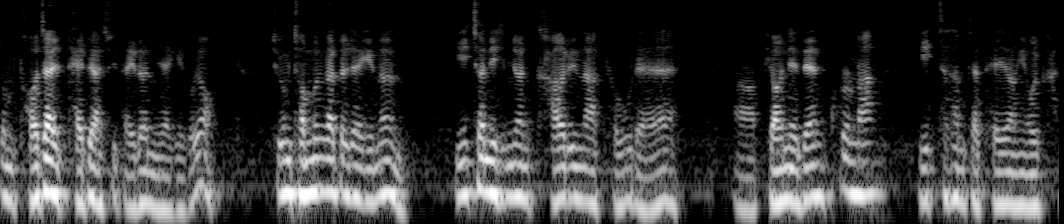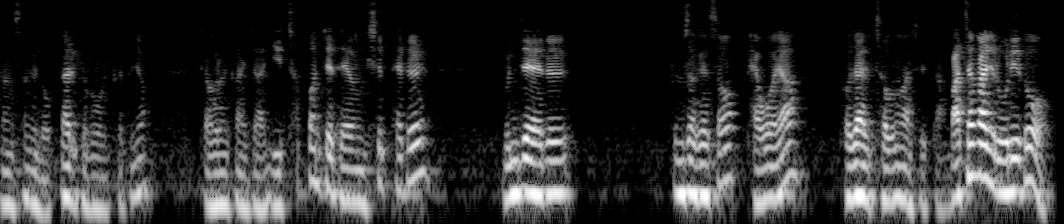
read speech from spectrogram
좀 더 잘 대비할 수 있다 이런 이야기고요. 지금 전문가들 얘기는 2020년 가을이나 겨울에 어, 변이된 코로나 2차, 3차 대응이 올 가능성이 높다 이렇게 보고 있거든요. 자, 그러니까 이제 이 첫 번째 대응 실패를 문제를 분석해서 배워야 더 잘 적응할 수 있다. 마찬가지로 우리도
